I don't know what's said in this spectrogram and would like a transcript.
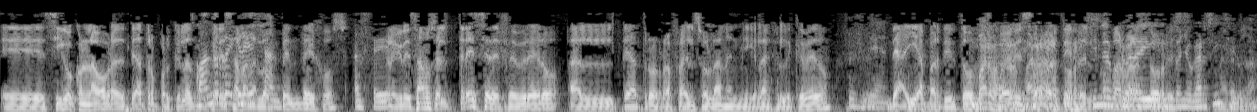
eh, sigo con la obra de teatro porque las ¿Cuándo mujeres aman a los pendejos. Ah, sí. Regresamos el 13 de febrero al Teatro Rafael Solana en Miguel Ángel de Quevedo. Bien. De ahí a partir todos Con los Bárbara, jueves, Bárbara a partir Torres. del ¿Tiene con Bárbara Torres. Antonio Garci? Sí, ¿verdad?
